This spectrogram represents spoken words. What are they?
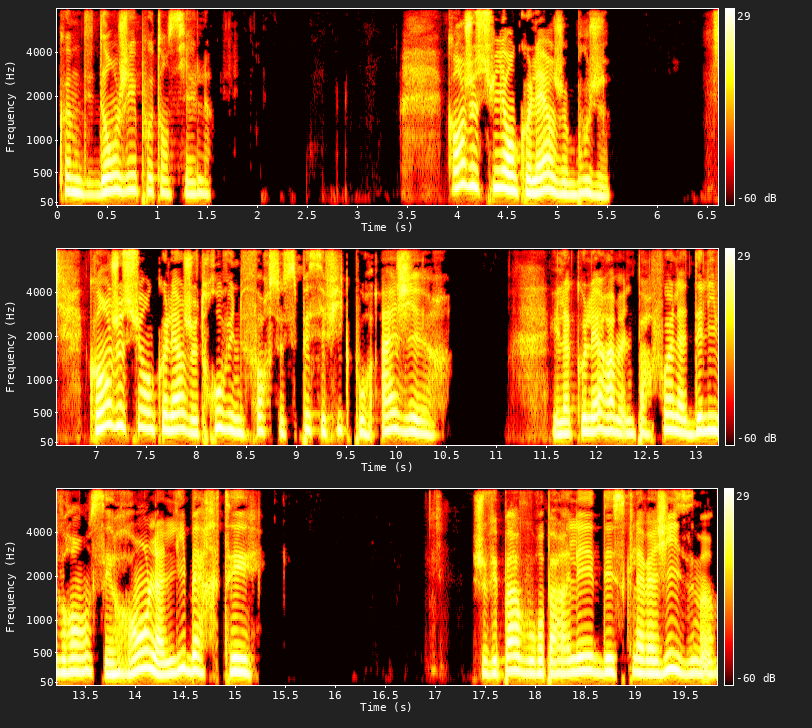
comme des dangers potentiels. Quand je suis en colère, je bouge. Quand je suis en colère, je trouve une force spécifique pour agir et la colère amène parfois la délivrance et rend la liberté. Je ne vais pas vous reparler d'esclavagisme,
